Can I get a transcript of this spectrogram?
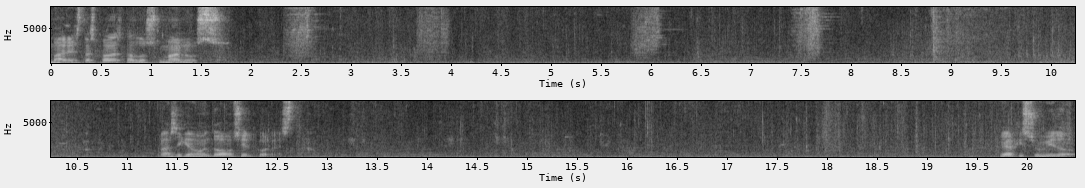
Vale, esta espada está a dos manos. Así que de momento vamos a ir con esta. Voy aquí subido.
